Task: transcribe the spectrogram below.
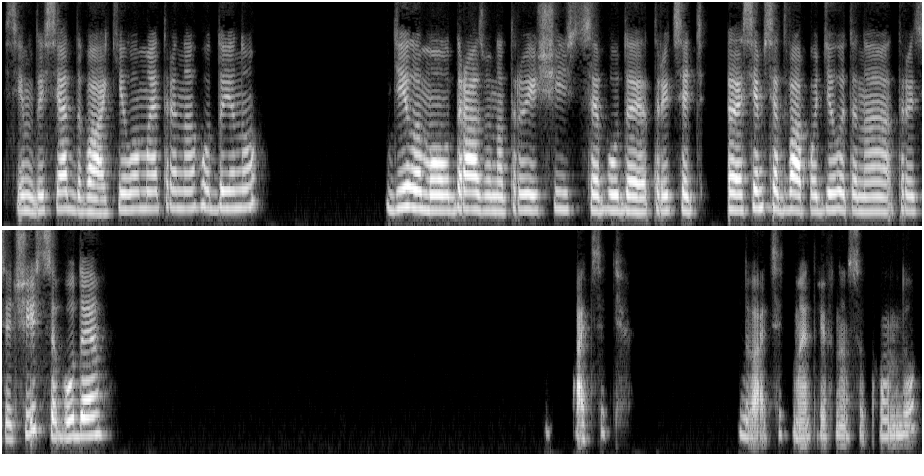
72 км на годину. Ділимо одразу на 3,6, це буде 30, е, 72 поділити на 36, це буде 20. 20 метрів на секунду.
